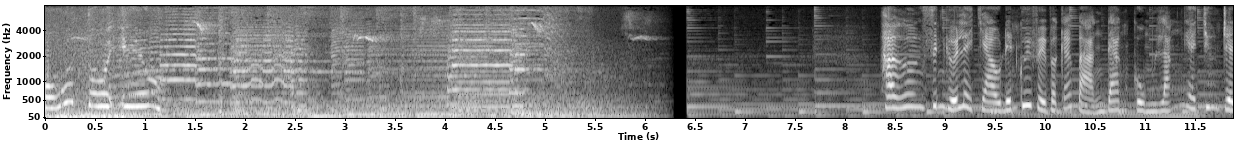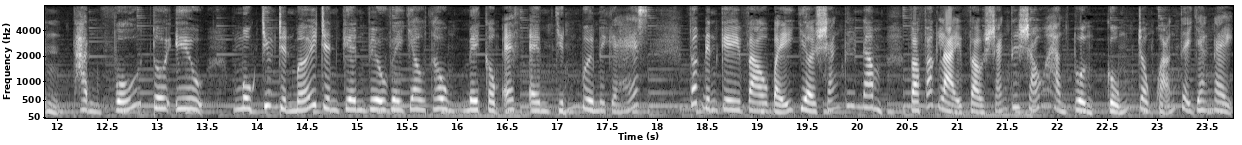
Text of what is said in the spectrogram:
phố tôi yêu Hà Hương xin gửi lời chào đến quý vị và các bạn đang cùng lắng nghe chương trình Thành phố tôi yêu, một chương trình mới trên kênh VOV Giao thông Mekong FM 90 MHz, phát định kỳ vào 7 giờ sáng thứ năm và phát lại vào sáng thứ sáu hàng tuần cũng trong khoảng thời gian này.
